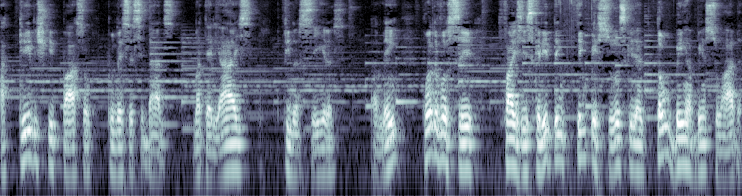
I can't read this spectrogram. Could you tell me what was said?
aqueles que passam por necessidades materiais, financeiras. Amém? Quando você faz isso, querido, tem, tem pessoas que é tão bem abençoada,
